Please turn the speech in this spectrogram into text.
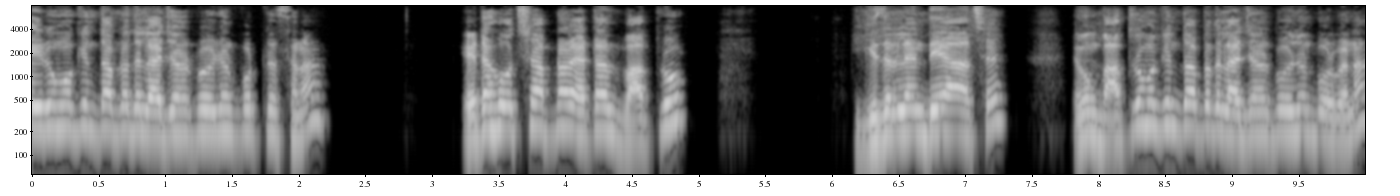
এই রুমও কিন্তু আপনাদের লাইট জ্বালানোর প্রয়োজন পড়তেছে না। এটা হচ্ছে আপনার অ্যাটাচ বাথরুম গিজার লাইন দেয়া আছে, এবং বাথরুমও কিন্তু আপনাদের লাইট জ্বালানোর প্রয়োজন পড়বে না।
